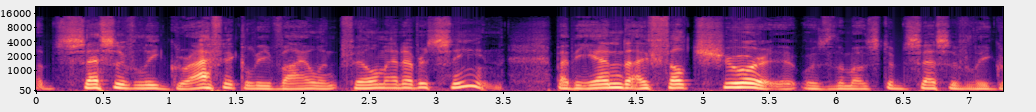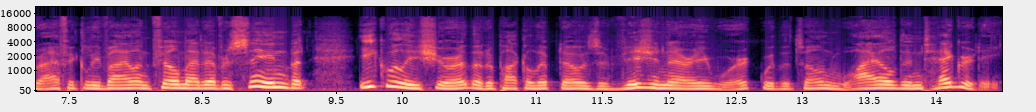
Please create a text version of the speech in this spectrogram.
obsessively, graphically violent film I'd ever seen. By the end, I felt sure it was the most obsessively, graphically violent film I'd ever seen, but equally sure that Apocalypto is a visionary work with its own wild integrity,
